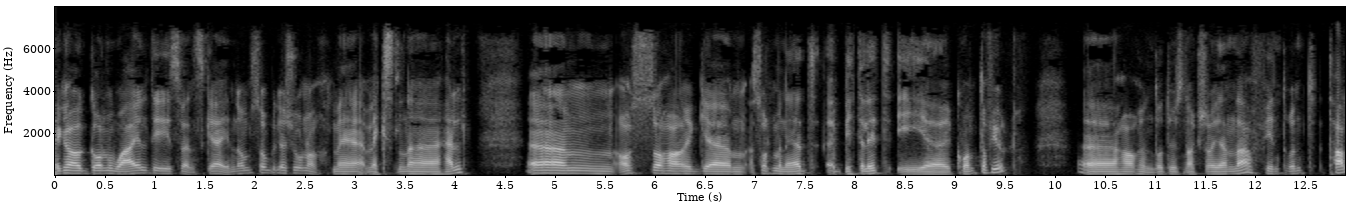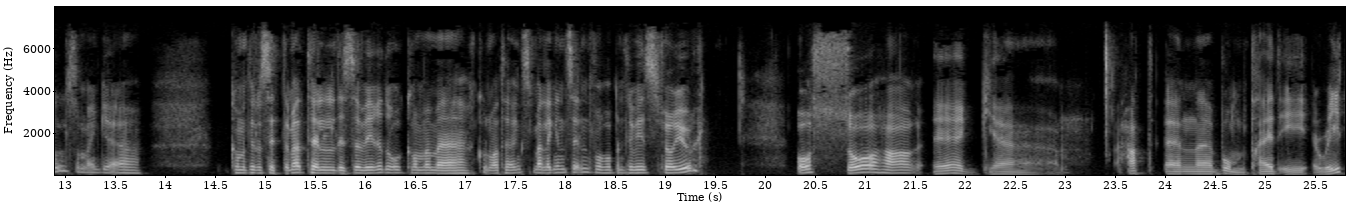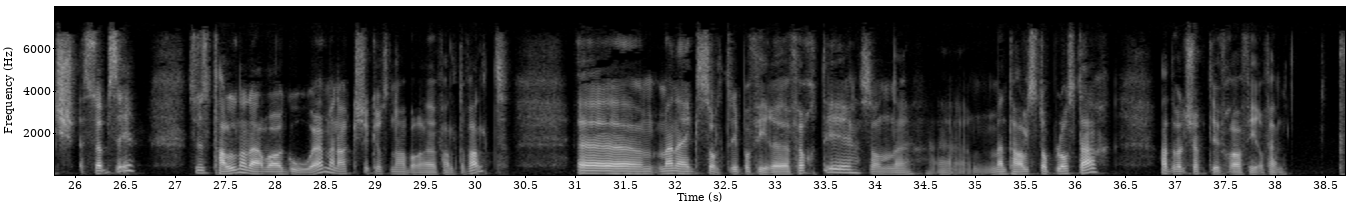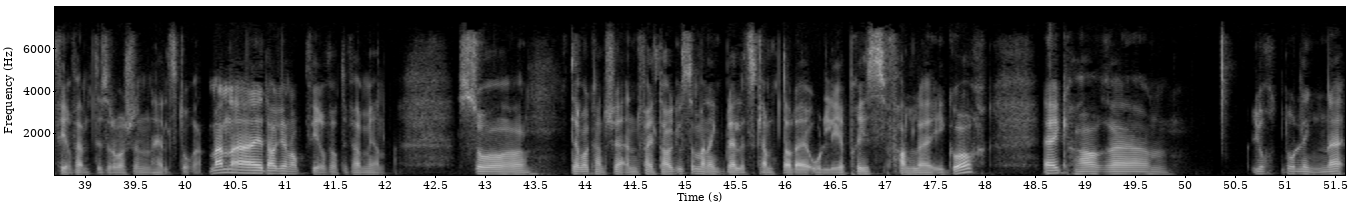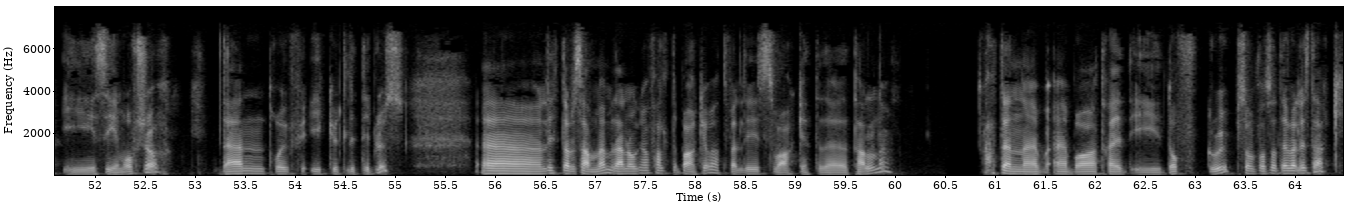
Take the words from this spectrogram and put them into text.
Jeg har gone wild i svenske eiendomsobligasjoner med vekslende hell. Um, og så har jeg um, solgt meg ned bitte litt i uh, Quantafuel. Uh, har 100 000 aksjer igjen der. Fint rundt tall som jeg uh, kommer til å sitte med til disse Viridor kommer med konverteringsmeldingen sin, forhåpentligvis før jul. Og så har jeg uh, hatt en bomtrade i Reach Subsea. Syns tallene der var gode, men aksjekursen har bare falt og falt. Uh, men jeg solgte de på 4,40, sånn uh, mental stopplås der. Hadde vel kjøpt de fra 4,50, 4,50 så det var ikke en helt store. Men i dag er den opp 4,45 igjen. Så det var kanskje en feiltagelse, men jeg ble litt skremt av det oljeprisfallet i går. Jeg har gjort noe lignende i Siem Offshore. Den tror jeg gikk ut litt i pluss. litt av det samme, men den òg har falt tilbake og vært veldig svak etter tallene hatt en eh, bra trade i Doff Group, som fortsatt er veldig sterk.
